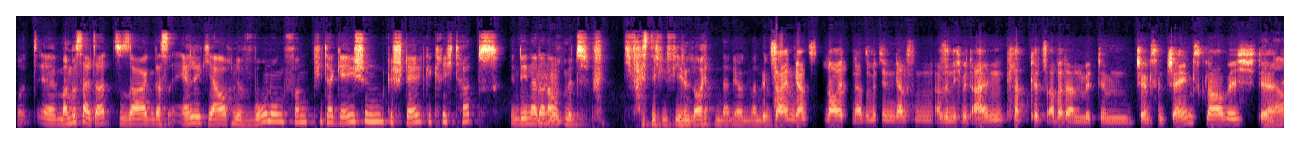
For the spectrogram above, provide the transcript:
Und äh, man muss halt dazu sagen, dass Alec ja auch eine Wohnung von Peter Gation gestellt gekriegt hat, in denen er dann mhm. auch mit ich weiß nicht, wie vielen Leuten dann irgendwann. Mit seinen ganzen Leuten, also mit den ganzen, also nicht mit allen Clubkids, aber dann mit dem James and James, glaube ich. Der genau.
